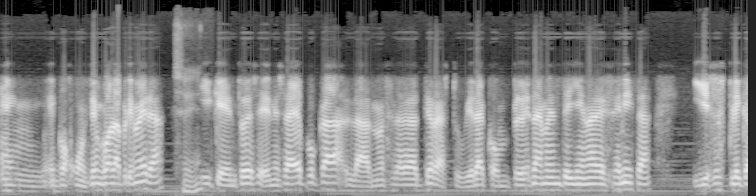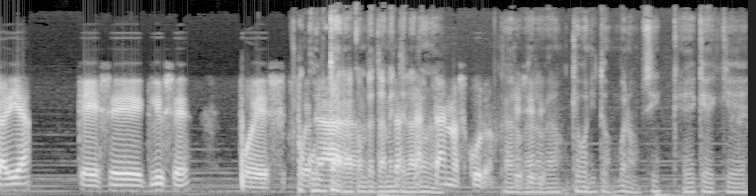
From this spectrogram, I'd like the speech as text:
en, conjunción con la primera y que entonces en esa época la atmósfera de la Tierra estuviera completamente llena de ceniza y eso explicaría que ese eclipse pues ocultara completamente la luna. Tan oscuro. Claro, claro, claro. Qué bonito. Bueno, sí, qué, qué,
